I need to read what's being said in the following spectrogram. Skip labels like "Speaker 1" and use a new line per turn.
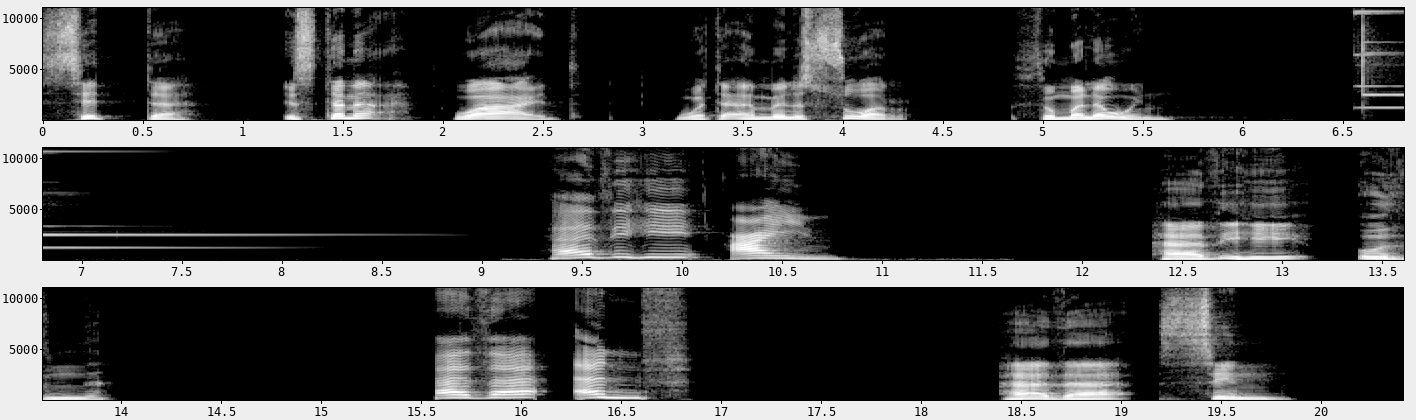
ستة. استمع وأعد وتأمل الصور. ثم لون.
هذه عين.
هذه أذن.
هذا أنف.
هذا سن.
